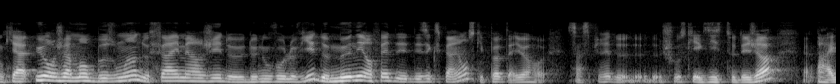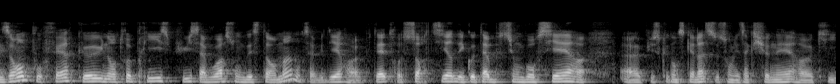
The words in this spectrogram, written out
Donc il y a urgemment besoin de faire émerger de, nouveaux leviers, de mener en fait des, expériences qui peuvent d'ailleurs euh, s'inspirer de, choses qui existent déjà. Par exemple, pour faire qu'une entreprise puisse avoir son destin en main, donc ça veut dire euh, peut-être sortir des cotations boursières, euh, puisque dans ce cas-là, ce sont les actionnaires qui,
